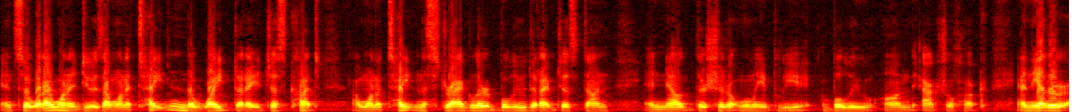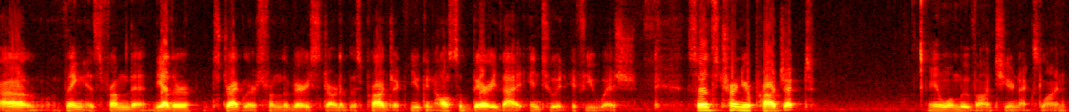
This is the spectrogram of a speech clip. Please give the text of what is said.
And so what I want to do is I want to tighten the white that I just cut. I want to tighten the straggler blue that I've just done. And now there should only be a blue on the actual hook. And the other uh, thing is from the, the other stragglers from the very start of this project. You can also bury that into it if you wish. So let's turn your project and we'll move on to your next line.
